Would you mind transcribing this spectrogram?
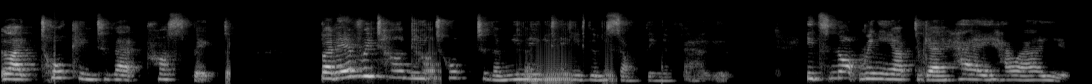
like talking to that prospect. But every time you talk to them, you need to mm-hmm. give them something of value. It's not ringing up to go, hey, how are you?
